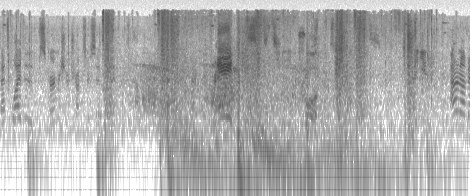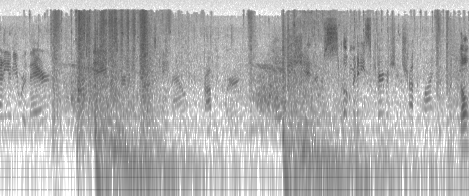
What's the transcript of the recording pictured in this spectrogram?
That's why the skirmisher trucks are so good. Grenade! But you, I don't know if any of you were there. First day the skirmisher trucks came out. You probably were. Holy shit, there were so many skirmisher truck lines. Don't,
